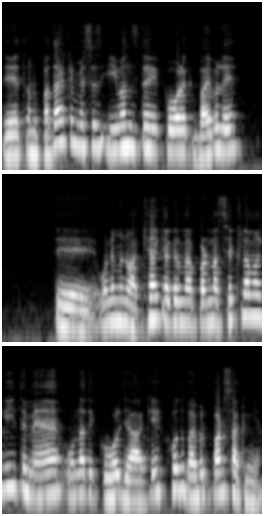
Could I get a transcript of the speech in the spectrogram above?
ਤੇ ਤੁਹਾਨੂੰ ਪਤਾ ਹੈ ਕਿ ਮਿਸਿਸ ਈਵਨਸ ਦੇ ਕੋਲ ਇੱਕ ਬਾਈਬਲ ਹੈ ਤੇ ਉਹਨੇ ਮੈਨੂੰ ਆਖਿਆ ਕਿ ਅਗਰ ਮੈਂ ਪੜਨਾ ਸਿੱਖ ਲਵਾਂਗੀ ਤੇ ਮੈਂ ਉਹਨਾਂ ਦੇ ਕੋਲ ਜਾ ਕੇ ਖੁਦ ਬਾਈਬਲ ਪੜ ਸਕਨੀ ਆ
